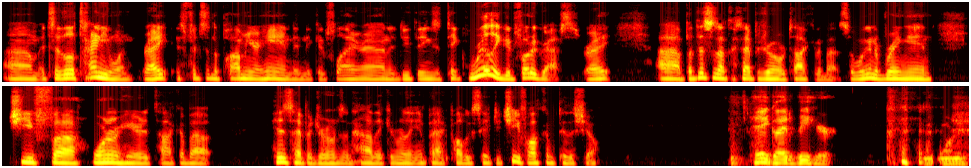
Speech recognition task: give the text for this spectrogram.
Um, it's a little tiny one, right? It fits in the palm of your hand, and it can fly around and do things and take really good photographs, right? Uh, but this is not the type of drone we're talking about. So we're going to bring in Chief uh, Werner here to talk about his type of drones and how they can really impact public safety. Chief, welcome to the show. Hey, glad to be here. Good morning.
